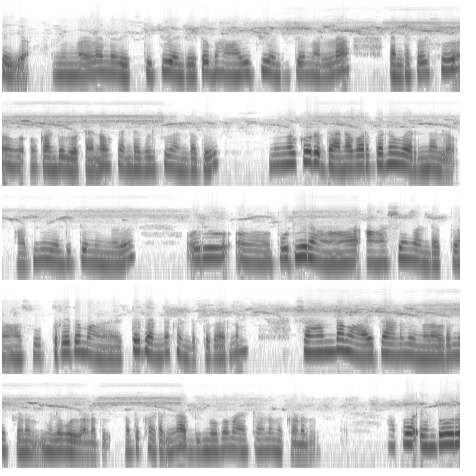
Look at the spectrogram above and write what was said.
ചെയ്യുക. നിങ്ങളെന്ന വ്യക്തിക്ക് വേണ്ടിയിട്ട് ഭാവിക്ക് വേണ്ടിയിട്ട് നല്ല പെന്റക്കിൾസ് കണ്ടുല്ലോ ടെൻ ഓഫ് പെന്റക്കിൾസ് കണ്ടത് നിങ്ങൾക്കൊരു ധനവർദ്ധന വരണമല്ലോ അതിന് വേണ്ടിയിട്ട് നിങ്ങൾ ഒരു പുതിയൊരു ആശയം കണ്ടെത്തുക ആസൂത്രിതമായിട്ട് തന്നെ കണ്ടെത്തുക. കാരണം ശാന്തമായിട്ടാണ് നിങ്ങളവിടെ നിൽക്കണം നിലകൊള്ളണത്. അത് കടലിന് അഭിമുഖമായിട്ടാണ് നിൽക്കണത് അപ്പോൾ എന്തോ ഒരു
